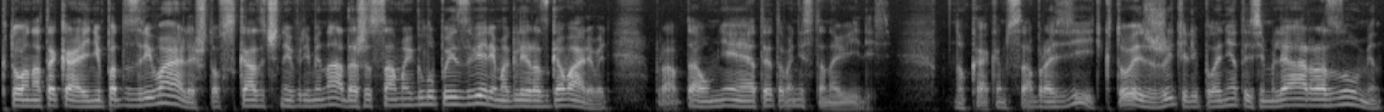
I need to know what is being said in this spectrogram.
кто она такая, и не подозревали, что в сказочные времена даже самые глупые звери могли разговаривать. Правда, умнее от этого не становились. Но как им сообразить, кто из жителей планеты Земля разумен,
